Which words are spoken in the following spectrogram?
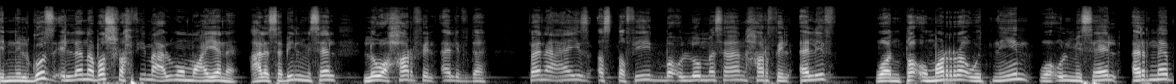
إن الجزء اللي أنا بشرح فيه معلومة معينة على سبيل المثال اللي هو حرف الألف ده فأنا عايز استفيض بقول لهم مثلا حرف الألف وانطقه مرة واتنين وأقول مثال أرنب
